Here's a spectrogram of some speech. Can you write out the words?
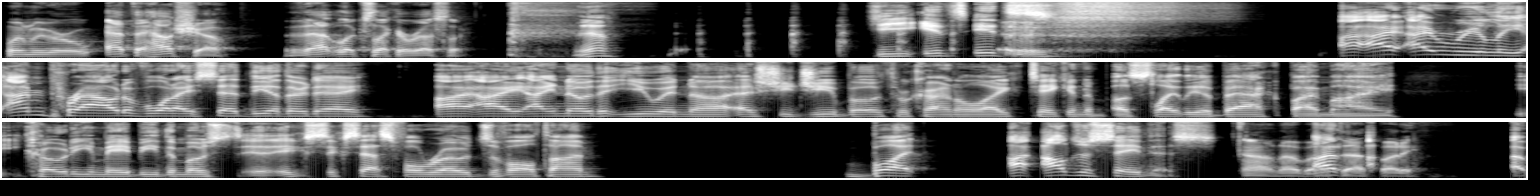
when we were at the house show, that looks like a wrestler. Yeah. He it's it's I I really I'm proud of what I said the other day. I I, I know that you and uh, SGG both were kind of like taken a, a slightly aback by my Cody may be the most uh, successful Rhodes of all time. But I, I'll just say this. I don't know about I- that, buddy. Uh,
